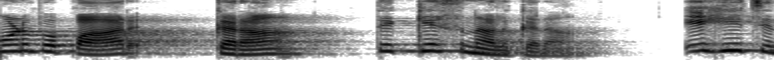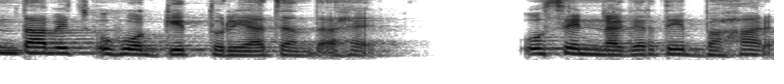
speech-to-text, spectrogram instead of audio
ਹੁਣ ਵਪਾਰ ਕਰਾਂ ਤੇ ਕਿਸ ਨਾਲ ਕਰਾਂ? ਇਹੀ ਚਿੰਤਾ ਵਿੱਚ ਉਹ ਅੱਗੇ ਤੁਰਿਆ ਜਾਂਦਾ ਹੈ। ਉਸੇ ਨਗਰ ਦੇ ਬਾਹਰ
